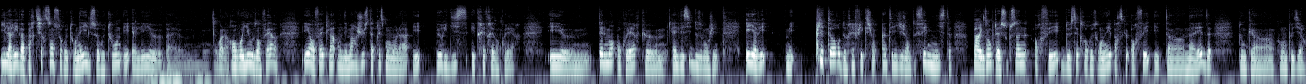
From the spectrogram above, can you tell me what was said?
il arrive à partir sans se retourner. Il se retourne et elle est euh, bah, voilà, renvoyée aux enfers. Et en fait là on démarre juste après ce moment-là et Eurydice est très très en colère et euh, tellement en colère qu'elle décide de se venger. Et il y avait mais pléthore de réflexions intelligentes, féministes. Par exemple, elle soupçonne Orphée de s'être retourné parce que Orphée est un aède, donc un, comment on peut dire,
